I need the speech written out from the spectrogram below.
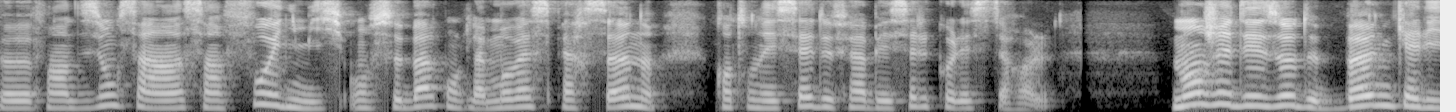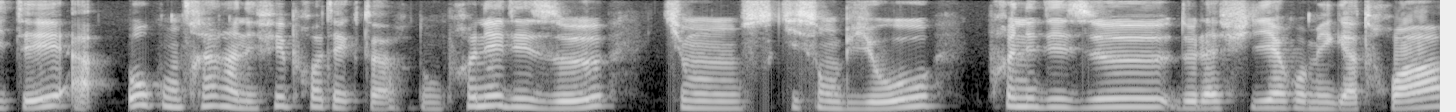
enfin disons que c'est un, un, faux ennemi. On se bat contre la mauvaise personne quand on essaie de faire baisser le cholestérol. Manger des œufs de bonne qualité a au contraire un effet protecteur. Donc prenez des œufs qui, ont, qui sont bio, prenez des œufs de la filière oméga 3,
